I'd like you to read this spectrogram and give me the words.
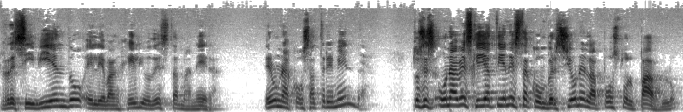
recibiendo el Evangelio de esta manera? Era una cosa tremenda. Entonces, una vez que ya tiene esta conversión el apóstol Pablo,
